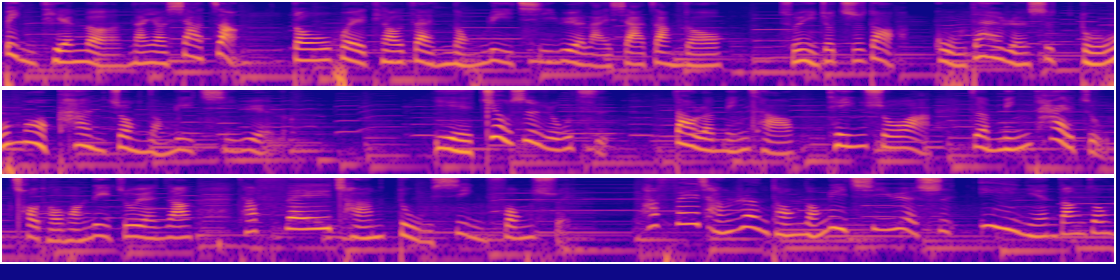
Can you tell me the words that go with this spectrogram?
病天了，那要下葬都会挑在农历七月来下葬的哦。所以你就知道古代人是多么看重农历七月了。也就是如此，到了明朝，听说啊，这明太祖臭头皇帝朱元璋，他非常笃信风水，他非常认同农历七月是一年当中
